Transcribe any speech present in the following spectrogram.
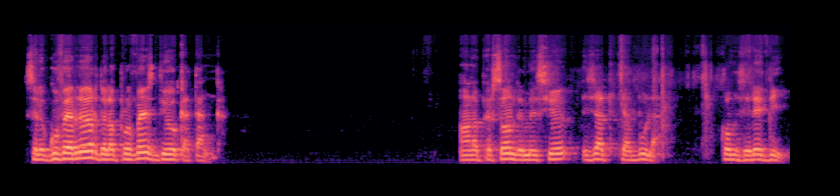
C'est le gouverneur de la province de Okatanga, en la personne de M. Jacques Kaboula, comme je l'ai dit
